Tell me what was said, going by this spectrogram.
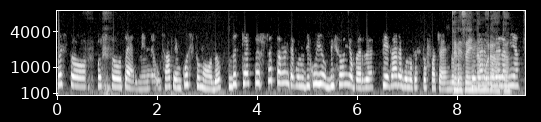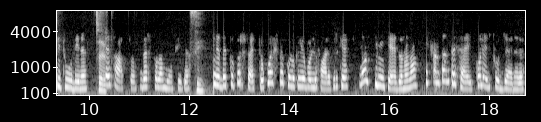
questo, questo termine usato in questo modo, ho detto è perfettamente quello di cui ho bisogno per spiegare quello che sto facendo. Te ne sei innamorata? Qual è la mia attitudine. Certo. Esatto, verso la musica. Sì. Quindi ho detto perfetto, questo è quello che io voglio fare, perché molti mi chiedono chiedono, no? Che cantante sei? Qual è il tuo genere?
